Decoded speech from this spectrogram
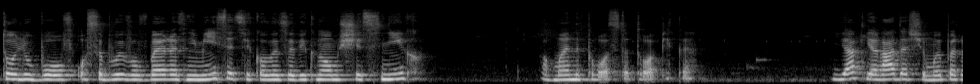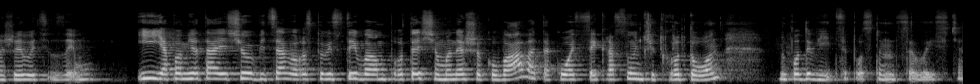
то любов, особливо в березні місяці, коли за вікном ще сніг, а в мене просто тропіки. Як я рада, що ми пережили цю зиму. І я пам'ятаю, що обіцяла розповісти вам про те, що мене шокувало. Так ось цей красунчик кротон. Ну, подивіться просто на це листя.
